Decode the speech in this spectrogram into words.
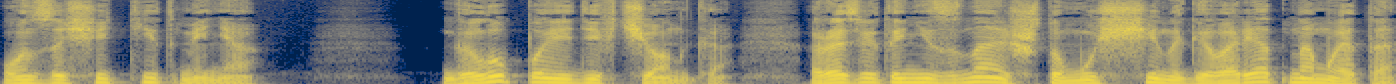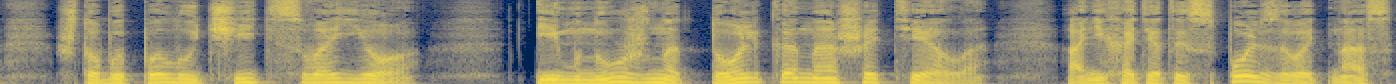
он защитит меня. Глупая девчонка, разве ты не знаешь, что мужчины говорят нам это, чтобы получить свое?» Им нужно только наше тело. Они хотят использовать нас,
